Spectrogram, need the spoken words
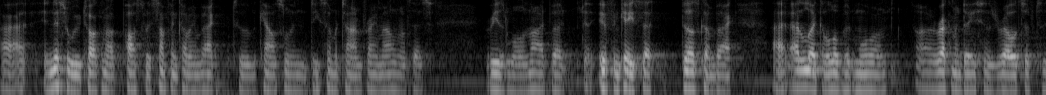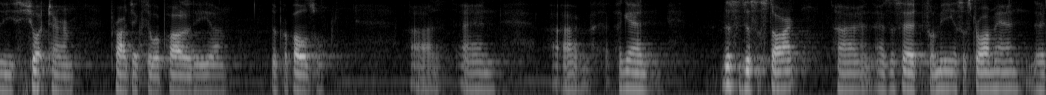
uh, initially we were talking about possibly something coming back to the council in December timeframe. I don't know if that's reasonable or not, but if in case that does come back, I- I'd like a little bit more uh, recommendations relative to these short-term projects that were part of the, uh, the proposal. Uh, And uh, again, this is just a start. Uh, As I said, for me, it's a straw man that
